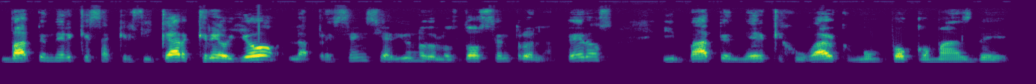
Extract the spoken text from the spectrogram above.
va a tener que sacrificar, creo yo, la presencia de uno de los dos centrodelanteros y va a tener que jugar con un poco más de,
